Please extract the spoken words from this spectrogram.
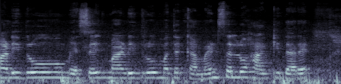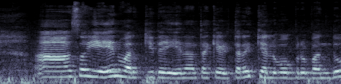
ಮಾಡಿದರು ಮೆಸೇಜ್ ಮಾಡಿದರು, ಮತ್ತು ಕಮೆಂಟ್ಸಲ್ಲೂ ಹಾಕಿದ್ದಾರೆ. ಸೊ ಏನು ವರ್ಕ್ ಇದೆ ಏನು ಅಂತ ಕೇಳ್ತಾರೆ. ಕೆಲವೊಬ್ಬರು ಬಂದು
